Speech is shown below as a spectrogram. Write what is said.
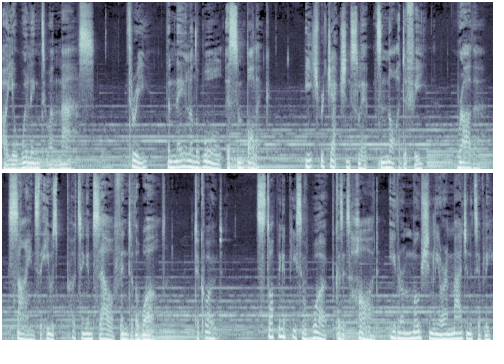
are you willing to amass? 3. The nail on the wall is symbolic. Each rejection slip was not a defeat, rather, signs that he was putting himself into the world. To quote, Stopping a piece of work because it's hard, either emotionally or imaginatively,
